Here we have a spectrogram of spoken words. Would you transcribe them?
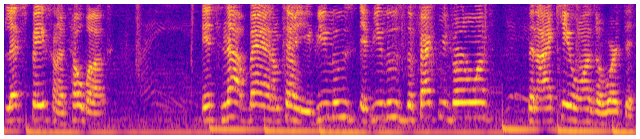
less space on a toe box. It's not bad, I'm telling you. If you lose if you lose the factory Jordan ones, then IKEA ones are worth it.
